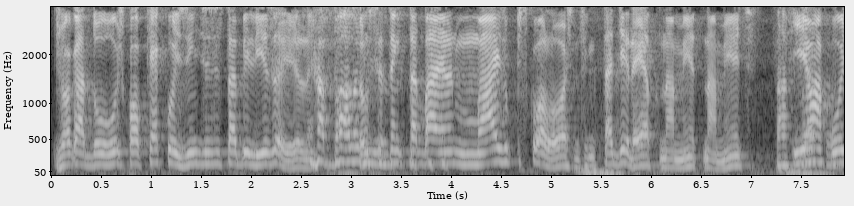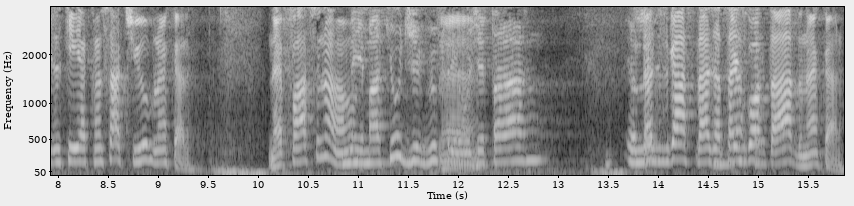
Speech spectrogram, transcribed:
jogador, hoje, qualquer coisinha desestabiliza ele, né? Abala então você tem que trabalhar mais o psicológico, tem que estar direto na mente, na mente. Tá e é uma fraco. coisa que é cansativo, né, cara? Não é fácil, não. Neymar que eu digo, viu, Frei? É. Hoje ele tá. Eu Tá desgastado, já tá Desgastado. esgotado, né, cara?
